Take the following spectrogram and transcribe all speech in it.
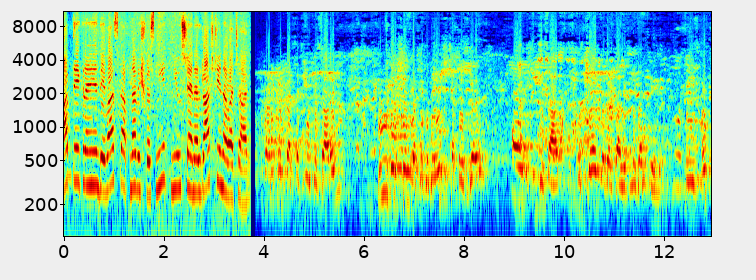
आप देख रहे हैं देवास का अपना विश्वसनीय न्यूज़ चैनल, राष्ट्रीय नवाचार। कार्यक्रम का सजीव प्रसारण, दूरदर्शन मध्य प्रदेश छत्तीसगढ़ और इसी के साथ उज्जैन नगर पालिक निगम के फेसबुक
